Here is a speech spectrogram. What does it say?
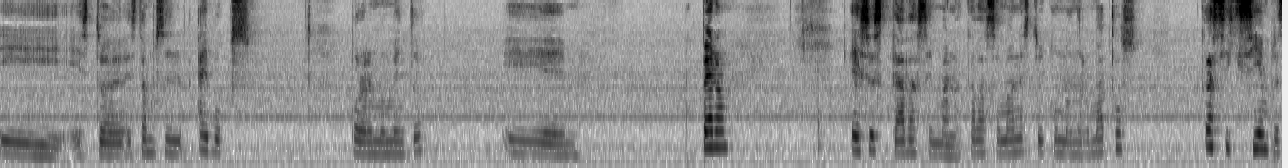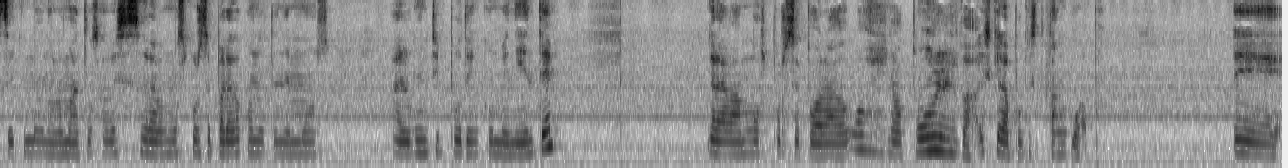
Y esto, estamos en iBox por el momento. Eh, pero eso es cada semana. Cada semana estoy con Manolo Matos. Casi siempre estoy con Manolo Matos. A veces grabamos por separado cuando tenemos algún tipo de inconveniente. Grabamos por separado. Uy, la pulga. Es que la pulga está tan guapa. Eh,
